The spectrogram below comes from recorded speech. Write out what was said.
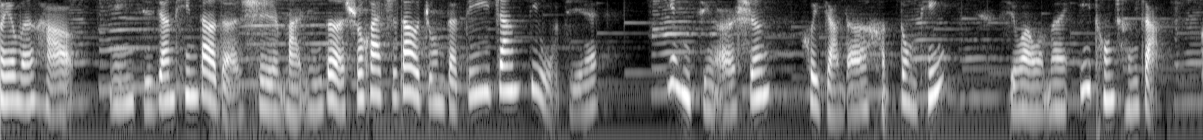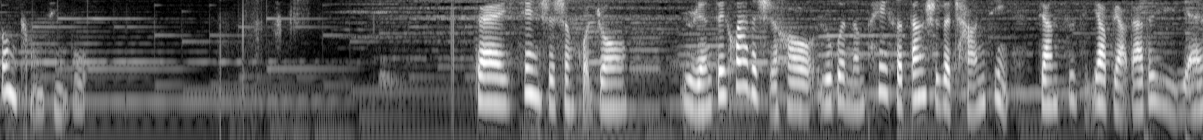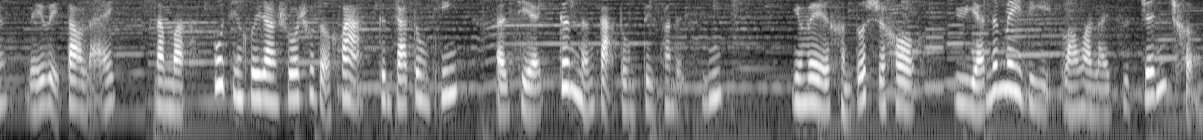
朋友们好，您即将听到的是马云的说话之道中的第一章第五节，应景而生，会讲得很动听。希望我们一同成长，共同进步。在现实生活中，与人对话的时候，如果能配合当时的场景，将自己要表达的语言娓娓道来，那么不仅会让说出的话更加动听，而且更能打动对方的心。因为很多时候，语言的魅力往往来自真诚。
